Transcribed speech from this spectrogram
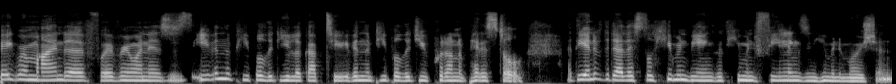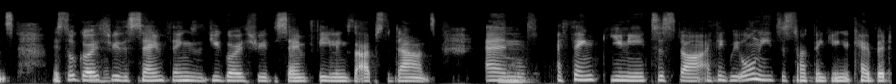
big reminder for everyone is, is even the people that you look up to, even the people that you put on a pedestal, at the end of the day, they're still human beings with human feelings and human emotions. They still go Mhm. through the same things that you go through, the same feelings, the ups, the downs. And I think you need to start, I think we all need to start thinking, okay, but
